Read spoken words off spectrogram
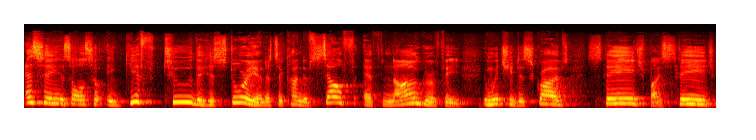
essay is also a gift to the historian. It's a kind of self ethnography in which he describes stage by stage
